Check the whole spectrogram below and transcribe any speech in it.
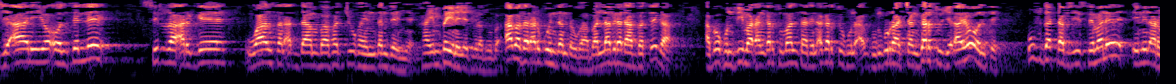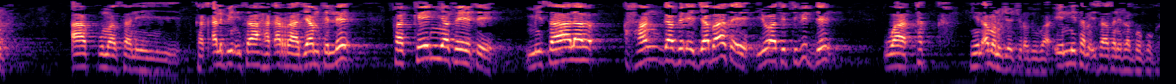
je'aanii yoo ooltellee sirra argee waan san addaan baafachuu ka hin dandeenye ka hin beeyne jechuudha duuba. Abadan arguu hin danda'u gaa ballaa bira dhaabbattee gaa aboo kun diimaadhaan gartu maal taateen agartu kun gurraachaan gartu jedhaa yoo oolte uf dadhabsiiste malee inni argu akkuma sanii ka qalbiin isaa haqarraa jaamtellee fakkeenya feete misaala hanga fedhe jabaa ta'e yoo ati itti fidde waa takka hin amanu jechuudha duuba. Inni tama isaa sanirra goggoga.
